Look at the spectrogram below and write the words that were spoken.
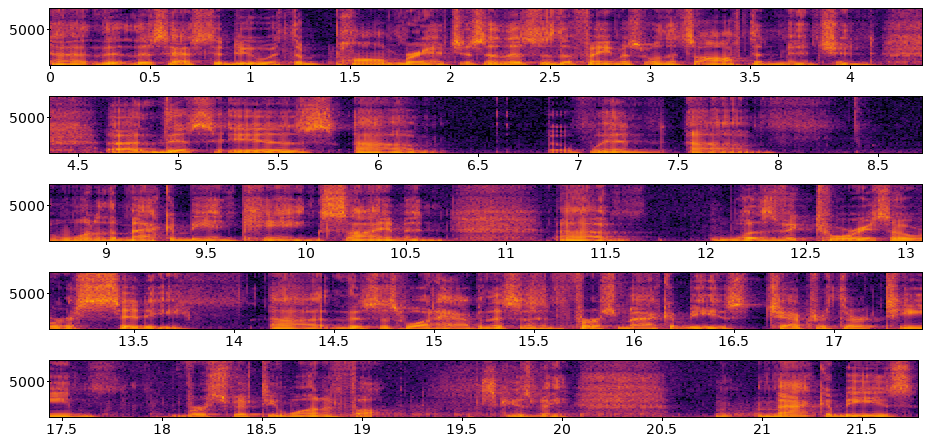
Uh, th- this has to do with the palm branches, and this is the famous one that's often mentioned. Uh, this is um, when um, one of the Maccabean kings, Simon, um, was victorious over a city. Uh, this is what happened. This is in First Maccabees chapter thirteen, verse fifty-one and follow excuse me, Maccabees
